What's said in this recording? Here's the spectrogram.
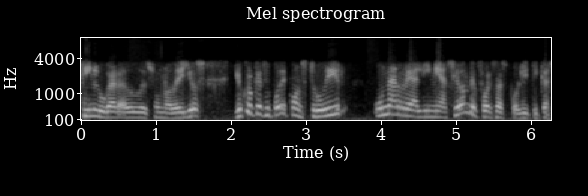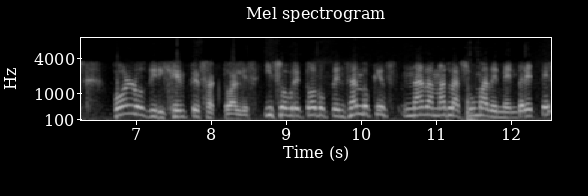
sin lugar a dudas, es uno de ellos. Yo creo que se puede construir una realineación de fuerzas políticas con los dirigentes actuales y sobre todo pensando que es nada más la suma de membretes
